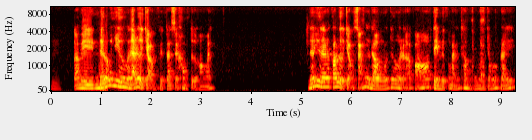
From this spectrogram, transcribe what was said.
Ừ. tại vì nếu như mà đã lựa chọn thì ta sẽ không tự hỏi. Nếu như đã có lựa chọn sẵn từ đầu tức là đã có tìm được cái bản thân của mình trong lúc đấy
